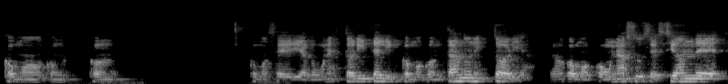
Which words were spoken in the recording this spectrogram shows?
como con, con, ¿cómo se diría? Como un storytelling, como contando una historia, ¿no? como con una sucesión de,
